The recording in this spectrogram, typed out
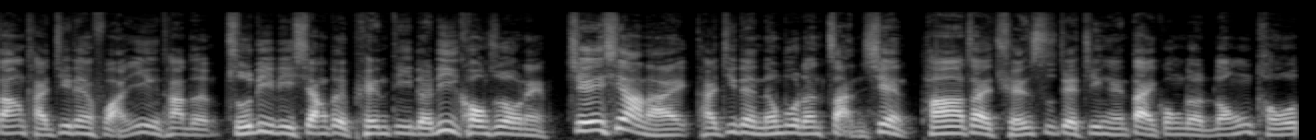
当台积电反映它的殖利率相对偏低的利空之后呢，接下来台积电能不能展现它在全世界晶圆代工的龙头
